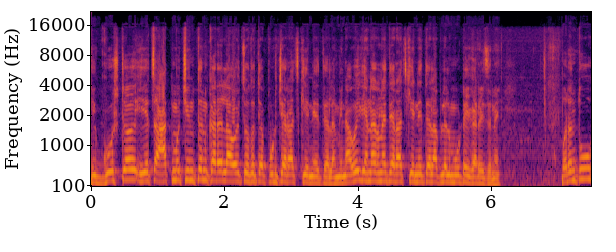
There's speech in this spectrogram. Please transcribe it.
ही गोष्ट याचं आत्मचिंतन करायला लावायचं होतं त्या पुढच्या राजकीय नेत्याला. मी नावही घेणार नाही त्या राजकीय नेत्याला आपल्याला मोठंही करायचं नाही. परंतु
